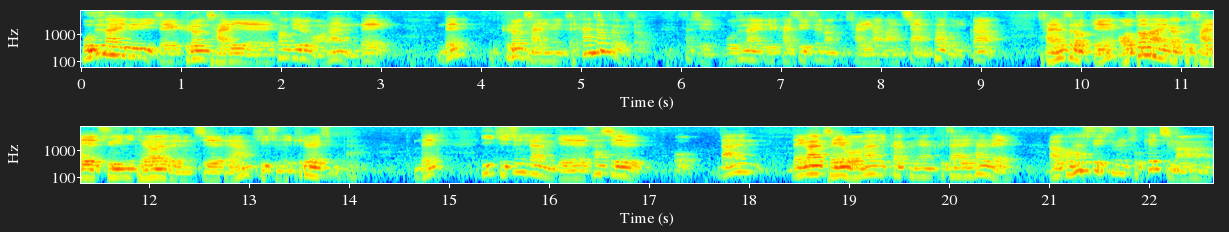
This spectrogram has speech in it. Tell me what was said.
모든 아이들이 이제 그런 자리에 서기를 원하는데, 근데 그런 자리는 이제 한정적이죠. 사실 모든 아이들이 갈 수 있을 만큼 자리가 많지 않다 보니까 자연스럽게 어떤 아이가 그 자리의 주인이 되어야 되는지에 대한 기준이 필요해집니다. 근데 이 기준이라는 게 사실 뭐 나는 내가 제일 원하니까 그냥 그 자리 할래 라고 할 수 있으면 좋겠지만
